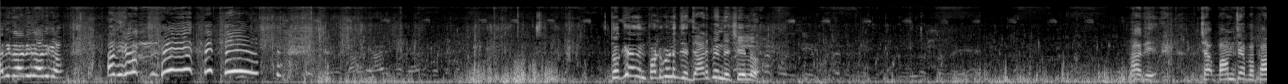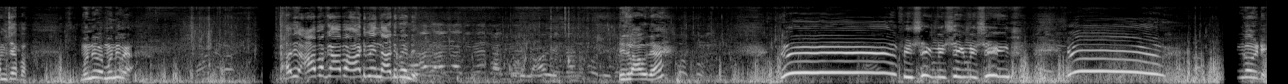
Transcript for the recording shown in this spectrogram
అదిగో అదిగో అదిగో. అదిగో. తొక్కినా నేను పట్టుకుంటే జారిపోయింది చేలో. అది పాము చేప పాము చేప. ముందు ముందు అది ఆపక ఆప ఆడిపోయింది ఆడిపోయింది. ఇది లావుదా? ఫిషింగ్ ఫిషింగ్ ఫిషింగ్. ఇంకొకటి.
